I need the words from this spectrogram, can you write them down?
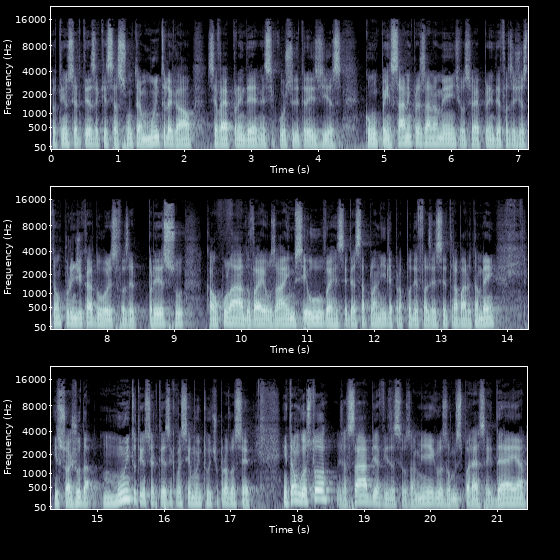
Eu tenho certeza que esse assunto é muito legal. Você vai aprender nesse curso de três dias como pensar empresarialmente, você vai aprender a fazer gestão por indicadores, fazer preço calculado, vai usar a MCU, vai receber essa planilha para poder fazer esse trabalho também. Isso ajuda muito, tenho certeza que vai ser muito útil para você. Então, gostou? Já sabe, avisa seus amigos, vamos espalhar essa ideia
